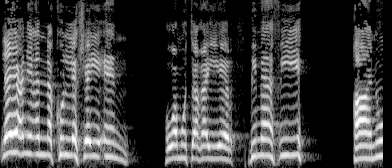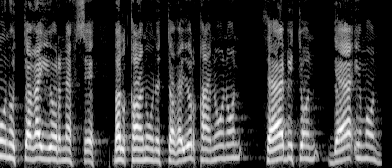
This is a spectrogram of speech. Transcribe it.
لا يعني أن كل شيء هو متغير بما فيه قانون التغير نفسه بل قانون التغير قانون ثابت دائم.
